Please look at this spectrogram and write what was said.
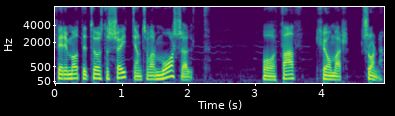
fyrir mótið 2017 sem var Mosöld og það hljómar svona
